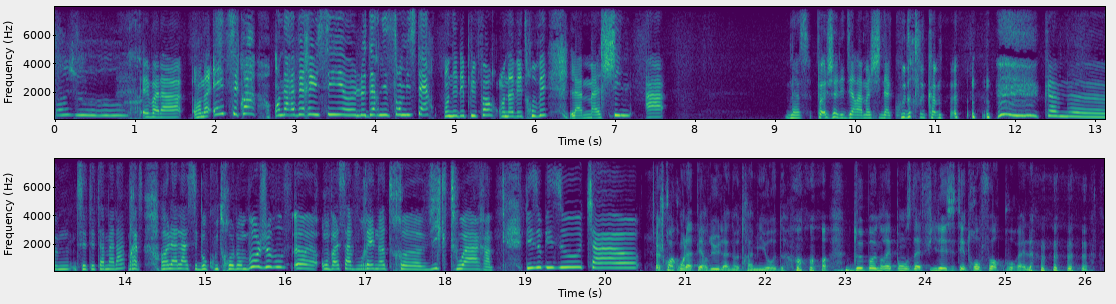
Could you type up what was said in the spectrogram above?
Bonjour. et voilà on a eh tu sais quoi? On avait réussi euh, le dernier son mystère on est les plus forts on avait trouvé la machine à J'allais dire la machine à coudre comme comme euh, c'était Tamala. Bref, oh là là, c'est beaucoup trop long. Bon, je vous, euh, on va savourer notre euh, victoire. Bisous, bisous, ciao. Je crois qu'on l'a perdu, là, notre ami Aude. Deux bonnes réponses d'affilée, c'était trop fort pour elle.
